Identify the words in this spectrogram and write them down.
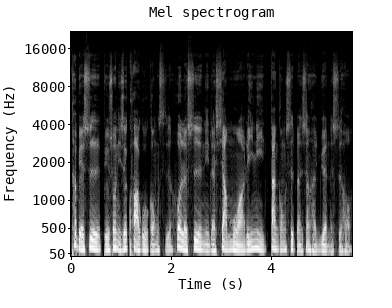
特别是比如说你是跨国公司，或者是你的项目啊离你办公室本身很远的时候，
